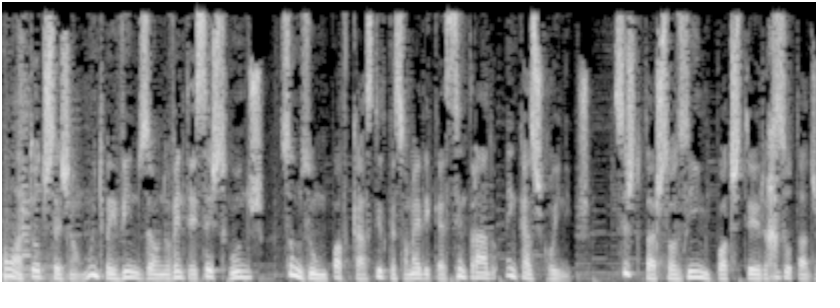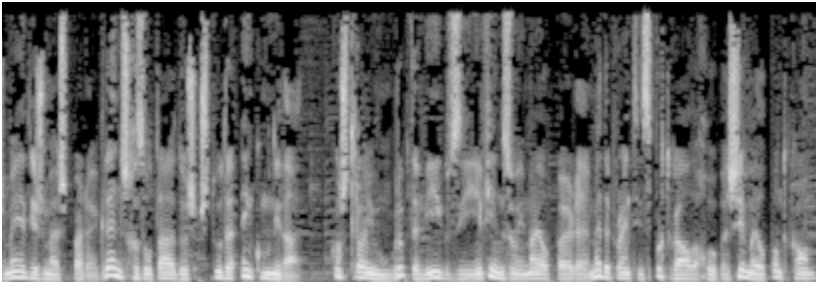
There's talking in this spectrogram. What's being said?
Olá a todos, sejam muito bem-vindos ao 96 Segundos. Somos um podcast de educação médica centrado em casos clínicos. Se estudares sozinho, podes ter resultados médios, mas para grandes resultados, estuda em comunidade constrói um grupo de amigos e envia-nos um e-mail para medapprenticeportugal.gmail.com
